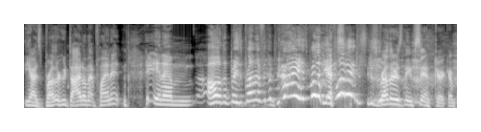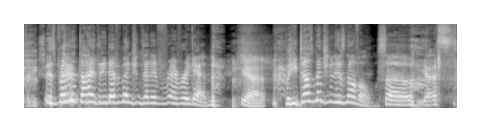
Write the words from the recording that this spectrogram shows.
Yeah, his brother who died on that planet. In um, oh, the, his brother for the right, his brother Yes, the planet. his brother is named Sam Kirk. I'm pretty sure. His brother died that he never mentions ever, ever again. Yeah. But he does mention in his novel, so Yes.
